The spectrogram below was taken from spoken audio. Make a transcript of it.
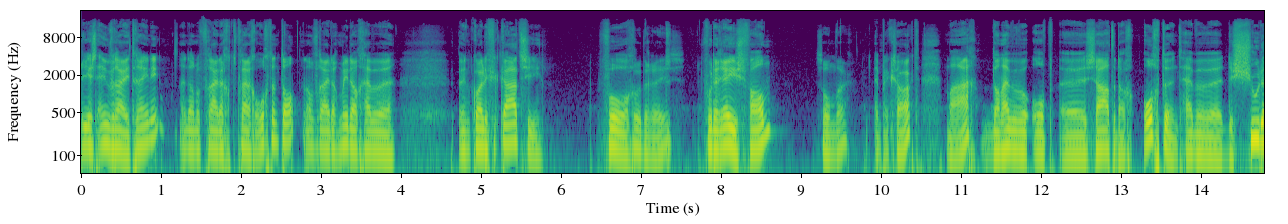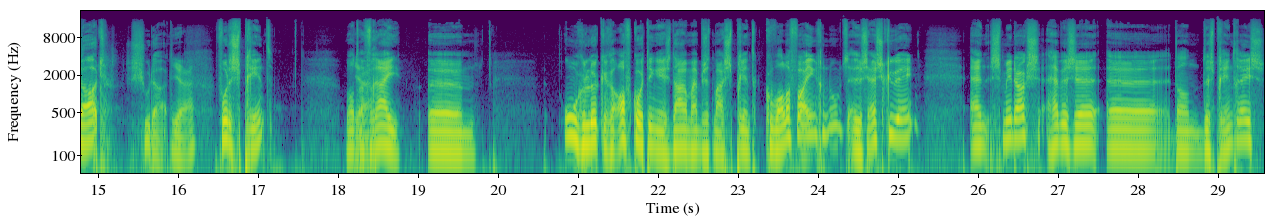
eerst één vrije training. En dan op vrijdag, vrijdagochtend dan. En dan vrijdagmiddag hebben we een kwalificatie voor, voor de race. Voor de race van zondag. Exact. Maar dan hebben we op uh, zaterdagochtend hebben we de shootout. Shootout. Ja. Voor de sprint. Wat een vrij um, ongelukkige afkorting is. Daarom hebben ze het maar sprint qualifying genoemd. Dus SQ1. En smiddags hebben ze uh, dan de sprintrace.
